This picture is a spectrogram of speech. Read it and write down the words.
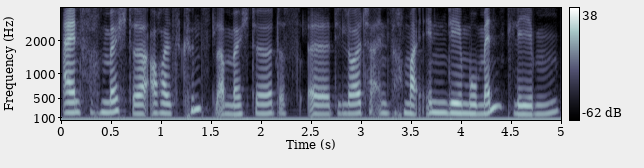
einfach möchte, auch als Künstler möchte, dass äh, die Leute einfach mal in dem Moment leben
